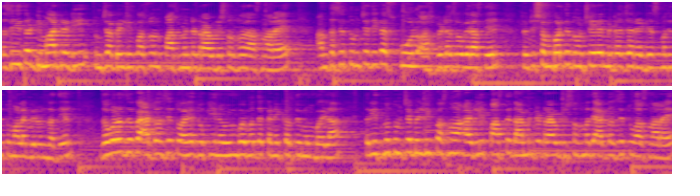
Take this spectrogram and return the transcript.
तसेच इथं डिमार्ट रेडी तुमच्या बिल्डिंगपासून पाच मिनिटं ड्राईव्ह डिस्टन्सवर असणार आहे. आणि तसे तुमचे जे काही स्कूल हॉस्पिटल्स वगैरे असतील तुमचे शंभर ते दोनशे मीटरच्या रेडियसमध्ये तुम्हाला मिळून जातील. जवळच जो काही अटल येतो आहे जो की नवी मुंबईमध्ये कनेक्ट करतोय मुंबईला तर इथनं तुमच्या बिल्डिंगपासून हार्डली पाच ते दहा मिनिटं ड्रायव्ह डिस्टन्समध्ये अटल सेतू असणार आहे.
